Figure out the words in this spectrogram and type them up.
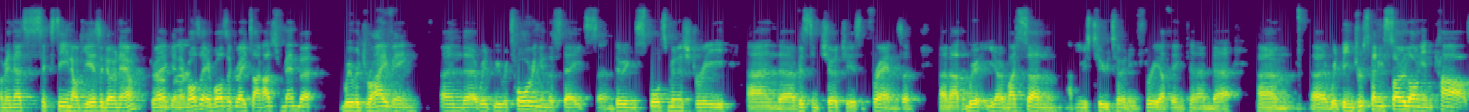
I mean, that's 16 odd years ago now, Greg, oh, and it was it was a great time. I just remember we were driving and uh, we, we were touring in the states and doing sports ministry and uh, visiting churches and friends and and I, we're, you know my son I mean, he was two turning three I think and uh, um, uh, we'd been spending so long in cars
